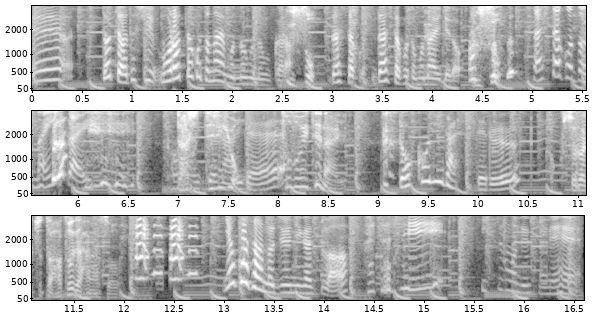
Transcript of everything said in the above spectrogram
えー、だって私もらったことないもんのぐのぐから。嘘。出したこ出したこともないけど。嘘。出したことないんかい。出してるよ。届いてないで。届いてない。どこに出してる？それはちょっと後で話そう。よこさんの12月は？私いつもですね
